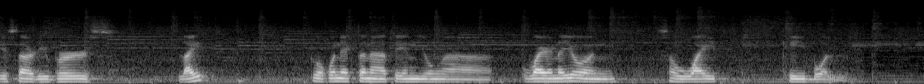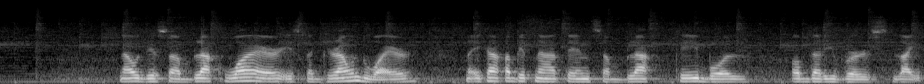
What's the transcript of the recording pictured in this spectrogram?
is a reverse light. Kukonekta natin yung uh, wire na yon sa white cable. Now this uh, black wire is the ground wire na ikakabit natin sa black cable of the reverse light.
